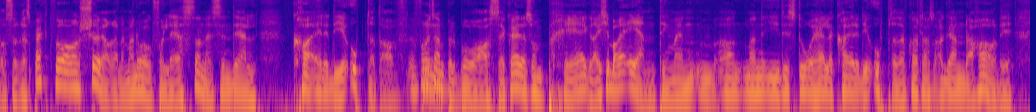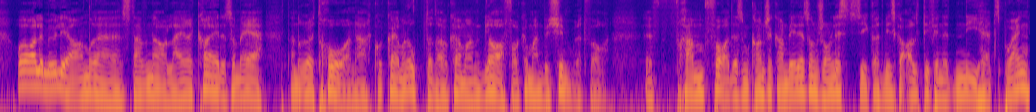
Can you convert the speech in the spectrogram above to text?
altså respekt for arrangørene, men òg for leserne sin del. Hva er det de er opptatt av? F.eks. Mm. på Oase. Hva er det som preger, ikke bare én ting, men, men, i det store hele, hva er det de er opptatt av? Hva slags agenda har de? Og alle mulige andre stevner og leirer. Hva er det som er den røde tråden her? Hva er man opptatt av, hva er man glad for, hva er man bekymret for? Eh, fremfor det som kanskje kan bli litt sånn journalistsyke, at vi skal alltid finne et nyhetspoeng,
